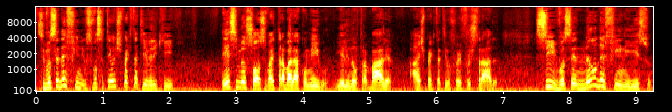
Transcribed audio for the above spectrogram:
Se você define, se você tem uma expectativa de que esse meu sócio vai trabalhar comigo e ele não trabalha, a expectativa foi frustrada. Se você não define isso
